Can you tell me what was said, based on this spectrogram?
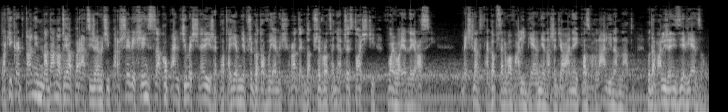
Taki kryptonim nadano tej operacji, żeby ci parszywi chińscy okupanci myśleli, że potajemnie przygotowujemy środek do przywrócenia czystości w wojennej Rosji. Myśląc tak obserwowali biernie nasze działania i pozwalali nam na to. Udawali, że nic nie wiedzą.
